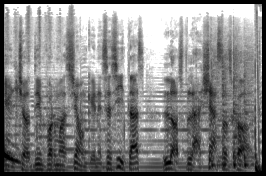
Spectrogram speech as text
El shot de información que necesitas, los flashazos hot.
